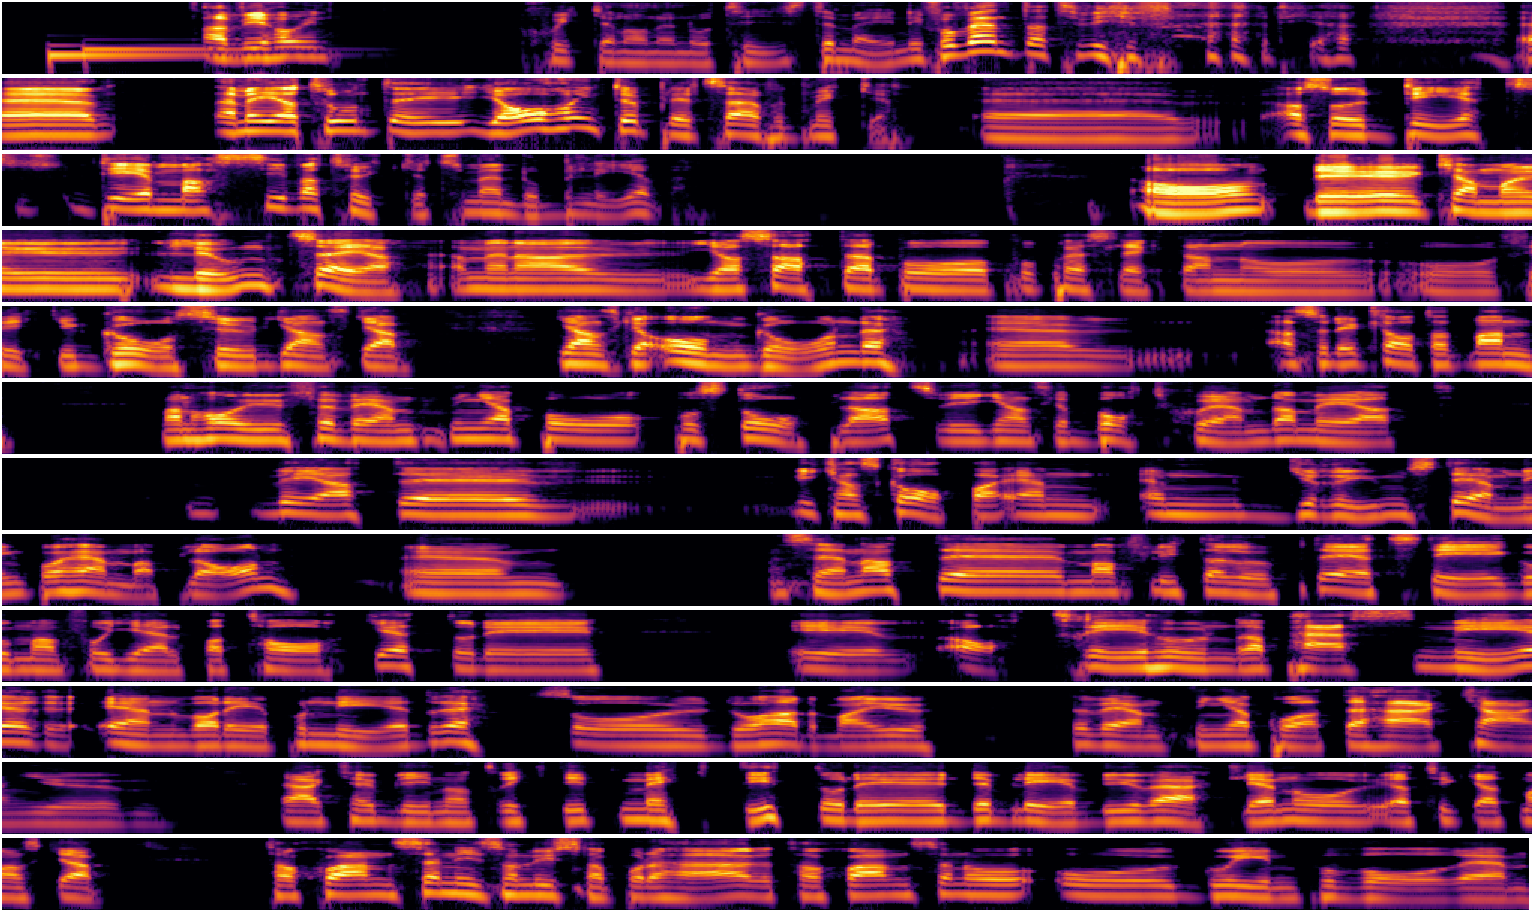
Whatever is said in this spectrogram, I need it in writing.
Ja, vi har ju inte skickat någon en notis till mig. Ni får vänta till vi är färdiga. Uh, nej men jag tror inte, jag har inte upplevt särskilt mycket. Uh, alltså det, det massiva trycket som ändå blev. Ja, det kan man ju lugnt säga. Jag menar, jag satt där på, på pressläktaren och, och fick ju gåshud ganska, ganska omgående. Eh, alltså det är klart att man, man har ju förväntningar på, på ståplats. Vi är ganska bortskämda med att, med att eh, vi kan skapa en, en grym stämning på hemmaplan. Eh, sen att eh, man flyttar upp det ett steg och man får hjälp av taket och det är är ja, 300 pass mer än vad det är på nedre. Så då hade man ju förväntningar på att det här kan ju, det här kan ju bli något riktigt mäktigt och det, det blev det ju verkligen. Och jag tycker att man ska ta chansen, ni som lyssnar på det här, ta chansen och, och gå in på vår eh,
